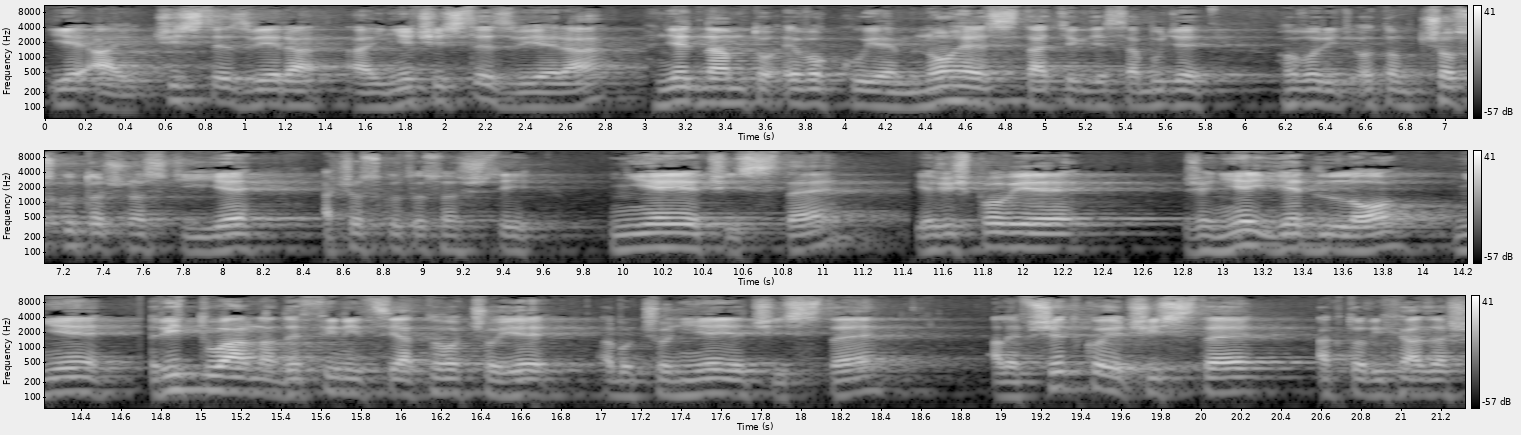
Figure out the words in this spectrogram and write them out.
je aj čisté zviera, aj nečisté zviera. Hneď nám to evokuje mnohé state, kde sa bude hovoriť o tom, čo v skutočnosti je a čo v skutočnosti nie je čisté. Ježiš povie, že nie jedlo, nie rituálna definícia toho, čo je alebo čo nie je čisté, ale všetko je čisté, ak to vychádza z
